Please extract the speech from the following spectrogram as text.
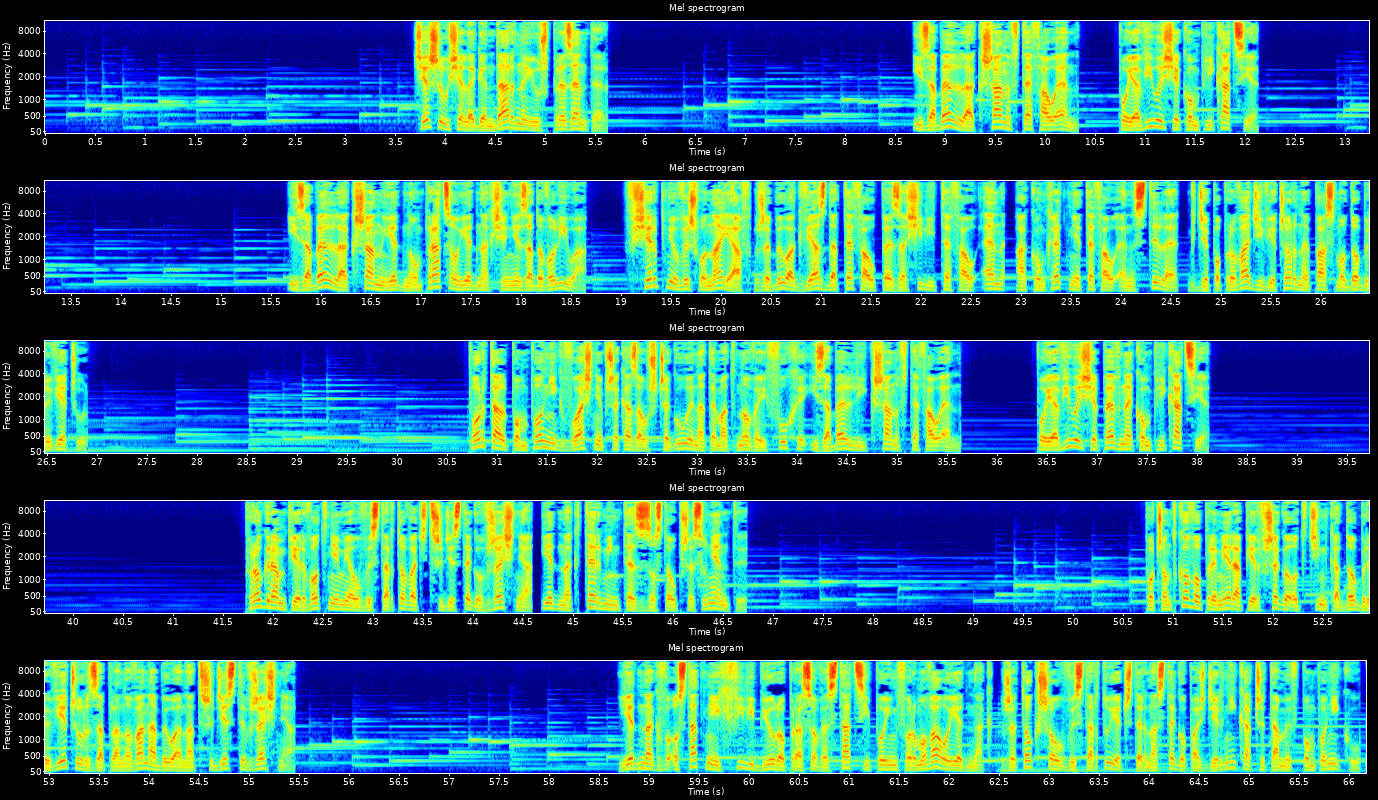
Cieszył się legendarny już prezenter. Izabella Krzan w TVN. Pojawiły się komplikacje. Izabella Krzan jedną pracą jednak się nie zadowoliła. W sierpniu wyszło na jaw, że była gwiazda TVP zasili TVN, a konkretnie TVN Style, gdzie poprowadzi wieczorne pasmo Dobry Wieczór. Portal Pomponik właśnie przekazał szczegóły na temat nowej fuchy Izabelli Krzan w TVN. Pojawiły się pewne komplikacje. Program pierwotnie miał wystartować 30 września, jednak termin tez został przesunięty. Początkowo premiera pierwszego odcinka Dobry Wieczór zaplanowana była na 30 września. Jednak w ostatniej chwili biuro prasowe stacji poinformowało jednak, że talk show wystartuje 14 października czytamy w Pomponiku.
